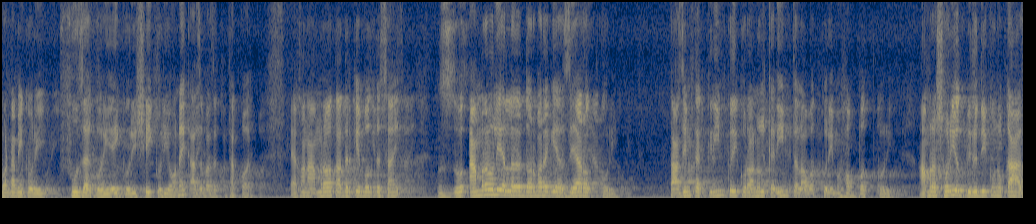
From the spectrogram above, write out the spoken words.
বন্ডামি করি পূজা করি, এই করি, সেই করি, অনেক আজে বাজে কথা কয়। এখন আমরাও তাদেরকে বলতে চাই আমরা অলি আল্লাহর দরবারে গিয়া জিয়ারত করি, তাজিমটা ক্রিম করি, কোরআনুল করিম তেলাওয়াত করি, মহব্বত করি। আমরা শরীয়ত বিরোধী কোনো কাজ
